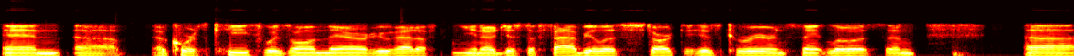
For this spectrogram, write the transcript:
and uh, of course Keith was on there, who had a you know just a fabulous start to his career in St. Louis, and uh,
